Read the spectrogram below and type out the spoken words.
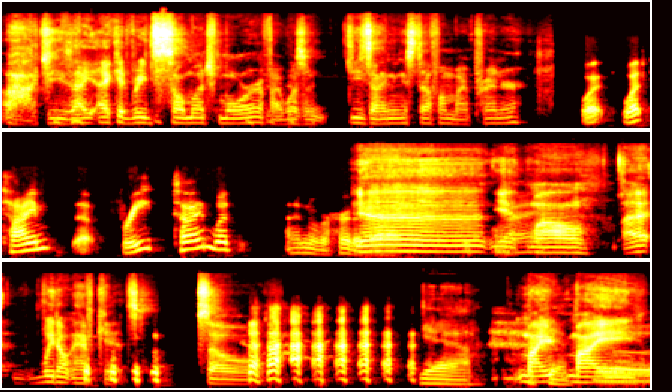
Ah, geez, I, I could read so much more if I wasn't designing stuff on my printer. What what time? Uh, free time? What? I've never heard of Yeah, yeah. Right. Well, I we don't have kids, so. Yeah. my Yeah. my Uh.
